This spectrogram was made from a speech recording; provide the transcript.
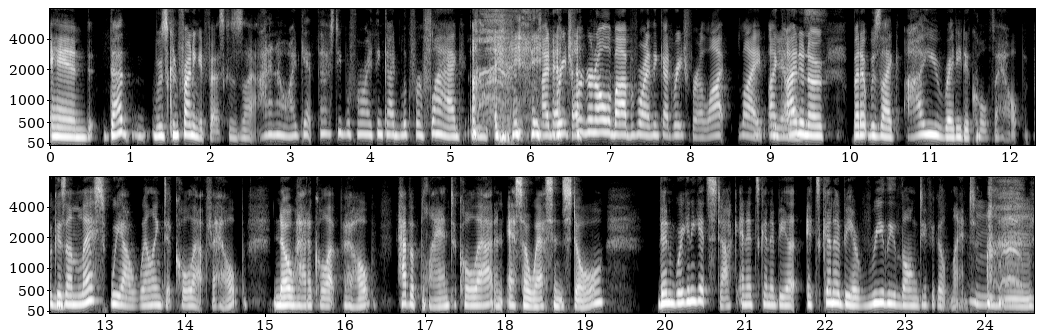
And that was confronting at first because it's like, I don't know, I'd get thirsty before I think I'd look for a flag. I'd reach for a granola bar before I think I'd reach for a light. Light, like I don't know, but it was like, are you ready to call for help? Because unless we are willing to call out for help, know how to call out for help, have a plan to call out, an SOS in store, then we're going to get stuck, and it's going to be a it's going to be a really long, difficult Lent. Mhm.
